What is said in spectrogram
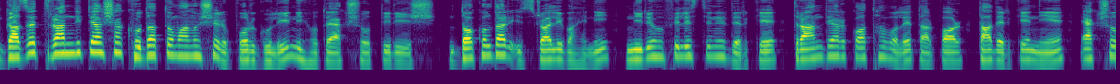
গাজায় ত্রাণ নিতে আসা ক্ষুধার্ত মানুষের উপর গুলি নিহত একশো তিরিশ। দখলদার ইসরায়েলি বাহিনী নিরীহ ফিলিস্তিনিদেরকে ত্রাণ দেওয়ার কথা বলে তারপর তাদেরকে নিয়ে একশো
